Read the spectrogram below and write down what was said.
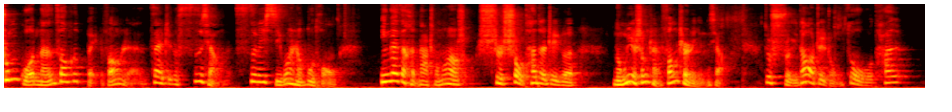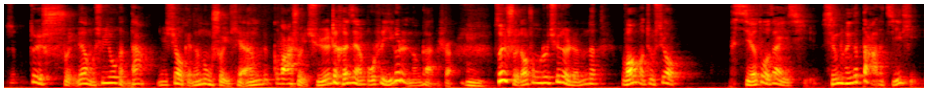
中国南方和北方人在这个思想思维习惯上不同，应该在很大程度上是是受它的这个农业生产方式的影响。就水稻这种作物，它对水量需求很大，你需要给它弄水田、挖水渠，这很显然不是一个人能干的事儿。嗯，所以水稻种植区的人们呢，往往就需要协作在一起，形成一个大的集体。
